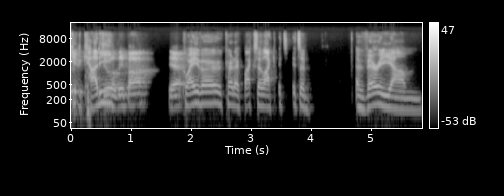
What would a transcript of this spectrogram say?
Kid Cudi. Dua Lipa. Yeah. Quavo, Kodak Black. So like it's it's a a very um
